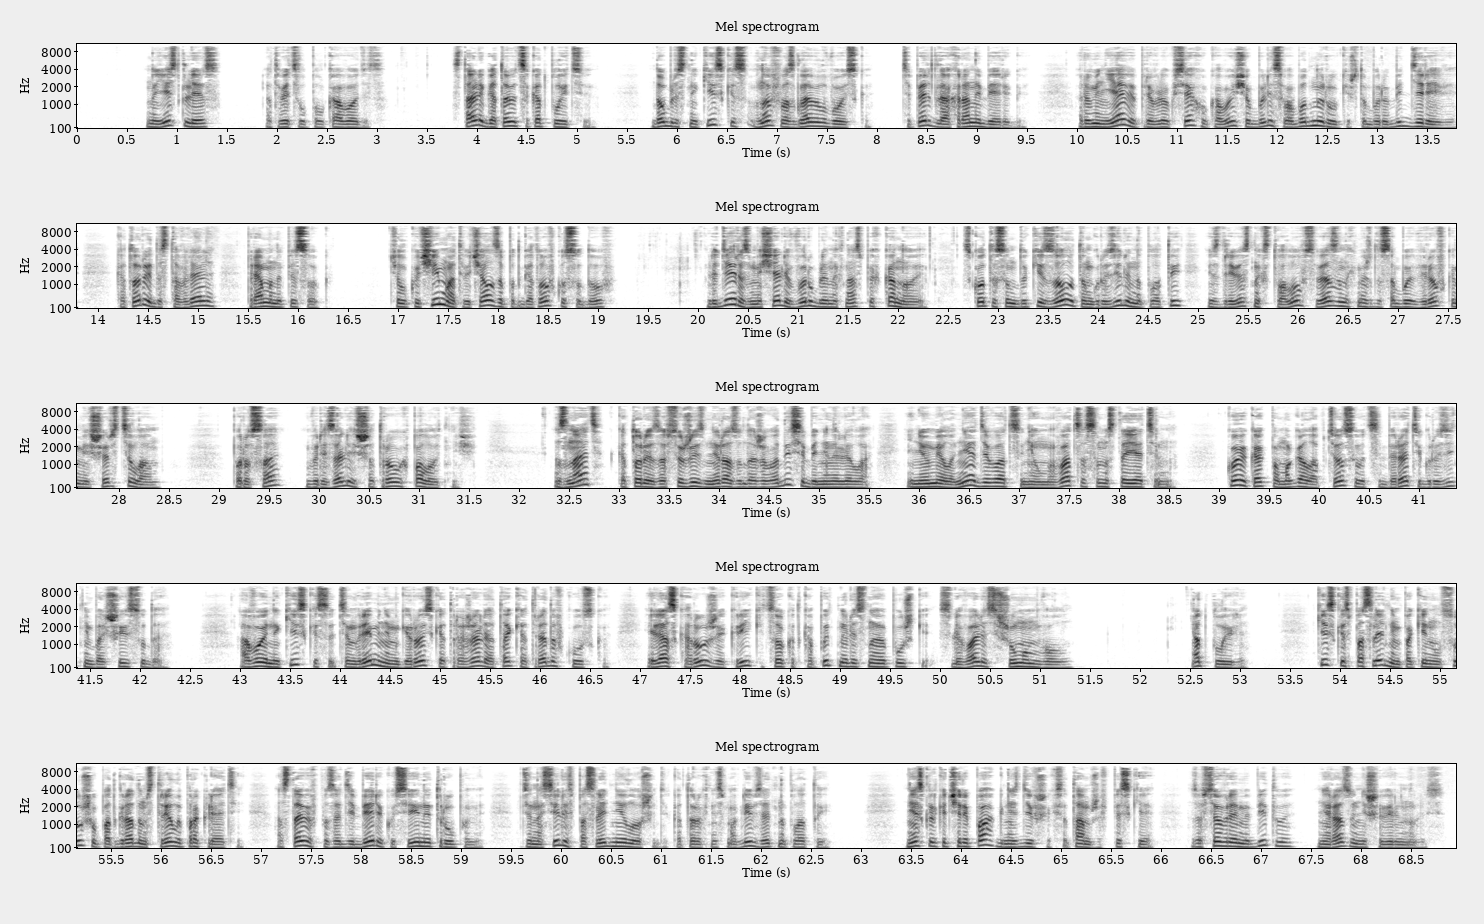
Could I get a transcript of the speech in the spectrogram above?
«Но есть лес», — ответил полководец. Стали готовиться к отплытию. Доблестный Кискис вновь возглавил войско, теперь для охраны берега. Руменьяви привлек всех, у кого еще были свободны руки, чтобы рубить деревья, которые доставляли прямо на песок. Челкучима отвечал за подготовку судов. Людей размещали в вырубленных наспех каноэ. Скот и сундуки с золотом грузили на плоты из древесных стволов, связанных между собой веревками из шерсти лам. Паруса вырезали из шатровых полотнищ. Знать, которая за всю жизнь ни разу даже воды себе не налила и не умела ни одеваться, ни умываться самостоятельно, кое-как помогала обтесывать, собирать и грузить небольшие суда. А воины Кискиса тем временем геройски отражали атаки отрядов Куска, и лязг оружия, крики, цокот копыт на лесной опушке сливались с шумом волн. Отплыли. Кискис последним покинул сушу под градом стрел и проклятий, оставив позади берег, усеянный трупами, где носились последние лошади, которых не смогли взять на плоты. Несколько черепах, гнездившихся там же в песке, за все время битвы ни разу не шевельнулись.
